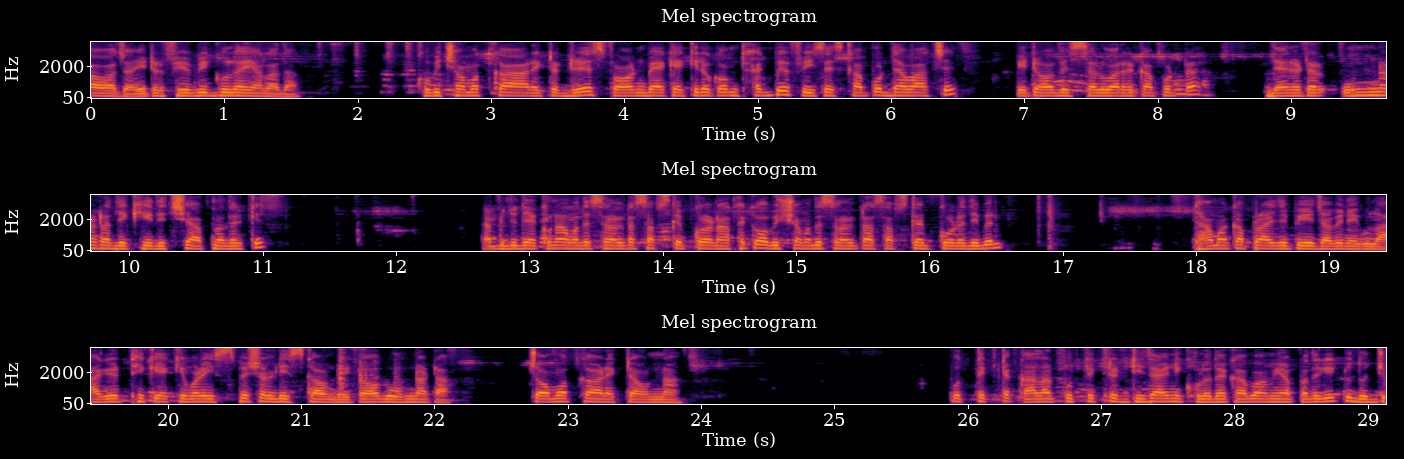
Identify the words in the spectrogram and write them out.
পাওয়া যায়, এটার ফেব্রিক গুলাই আলাদা। খুবই চমৎকার একটা ড্রেস ফ্রন্ট ব্যাক একই রকম থাকবে ফ্রি সাইজ কাপড় দেওয়া আছে। এটা হবে সালোয়ারের কাপড়টা। দেন এটার ওন্নাটা দেখিয়ে দিচ্ছি আপনাদেরকে। আপনি যদি এখনও আমাদের চ্যানেলটা সাবস্ক্রাইব করা না থাকে, অবশ্যই আমাদের চ্যানেলটা সাবস্ক্রাইব করে দিবেন। ধামাকা প্রাইজে পেয়ে যাবেন এগুলো। আগের থেকে একেবারে স্পেশাল ডিসকাউন্ট এটা হবে ওন্নাটা চমৎকার একটা ওন্না প্রত্যেকটা কালার, প্রত্যেকটা ডিজাইনই খুলে দেখাবো। আমি আপনাদেরকে একটু ধৈর্য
